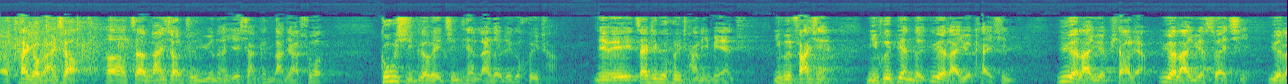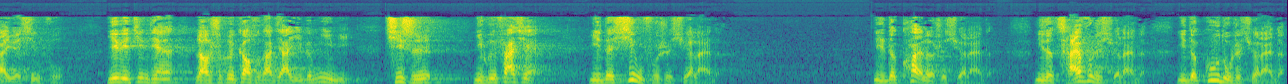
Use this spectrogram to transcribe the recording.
呃，开个玩笑，呃，在玩笑之余呢，也想跟大家说，恭喜各位今天来到这个会场，因为在这个会场里面，你会发现你会变得越来越开心，越来越漂亮，越来越帅气，越来越幸福。因为今天老师会告诉大家一个秘密，其实你会发现你的幸福是学来的，你的快乐是学来的，你的财富是学来的，你的孤独是学来的，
